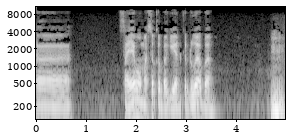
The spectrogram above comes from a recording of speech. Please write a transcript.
uh, saya mau masuk ke bagian kedua, Bang. Hmm.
